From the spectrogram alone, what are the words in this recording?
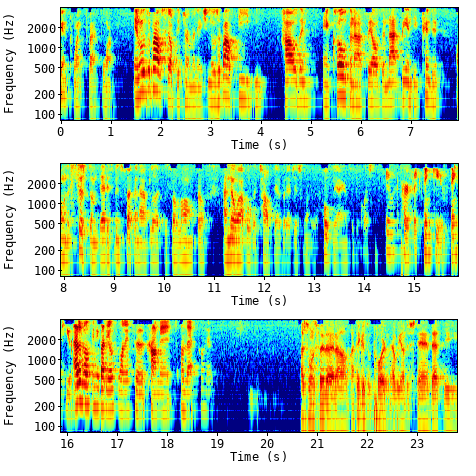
10-point platform. And it was about self-determination. It was about feeding, housing, and clothing ourselves and not being dependent on the system that has been sucking our blood for so long. So I know I've over-talked that, but I just wanted to, hopefully I answered the question. It was perfect. Thank you. Thank you. I don't know if anybody else wanted to comment on that. Go ahead. I just want to say that um, I think it's important that we understand that the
